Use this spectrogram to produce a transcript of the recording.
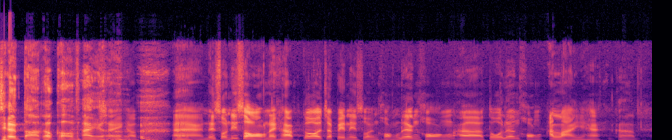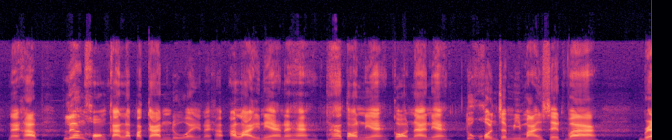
เชิญต่อครับขออภัยใช่ครับอ่าในส่วนที่2นะครับก็จะเป็นในส่วนของเรื่องของเออตัวเรื่องของอะไหล่ฮะครับนะครับเรื่องของการรับประกันด้วยนะครับอะไหล่เนี่ยนะฮะถ้าตอนเนี้ยก่อนหน้าเนี้ยทุกคนจะมี mindset ว่าแบร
